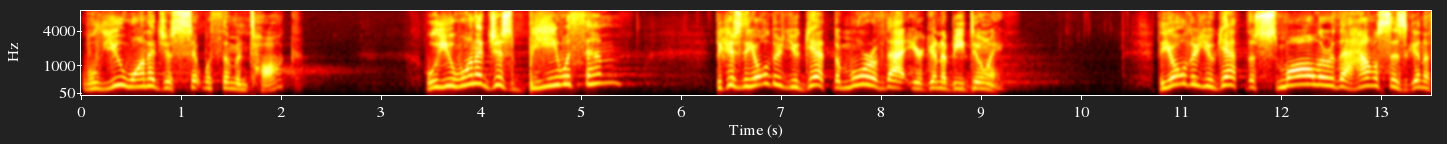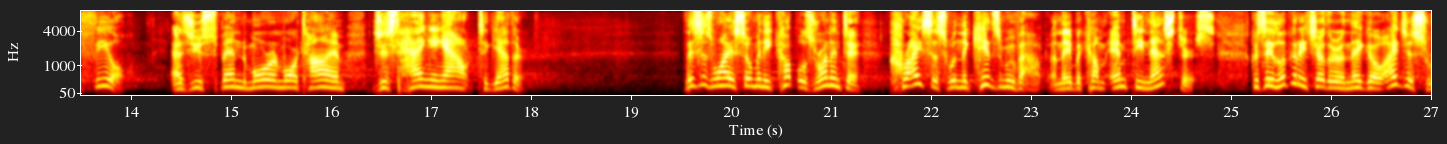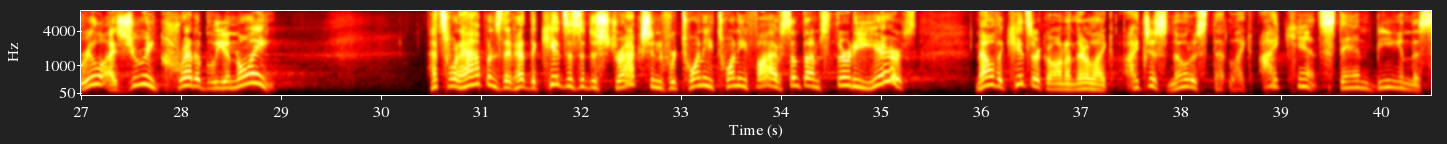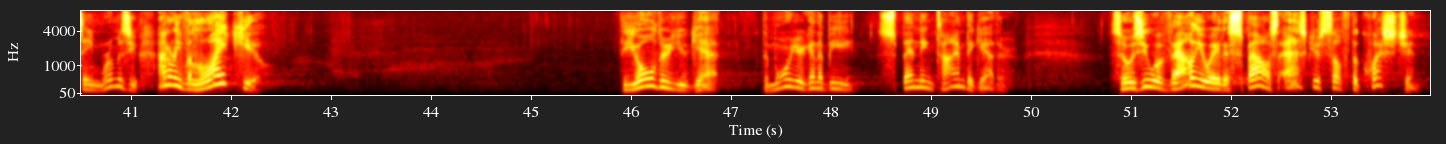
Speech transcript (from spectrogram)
will you want to just sit with them and talk? Will you want to just be with them? Because the older you get, the more of that you're going to be doing. The older you get, the smaller the house is going to feel as you spend more and more time just hanging out together. This is why so many couples run into crisis when the kids move out and they become empty nesters. Because they look at each other and they go, I just realized you're incredibly annoying. That's what happens. They've had the kids as a distraction for 20, 25, sometimes 30 years. Now the kids are gone and they're like, I just noticed that like I can't stand being in the same room as you. I don't even like you. The older you get, the more you're going to be spending time together. So, as you evaluate a spouse, ask yourself the question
